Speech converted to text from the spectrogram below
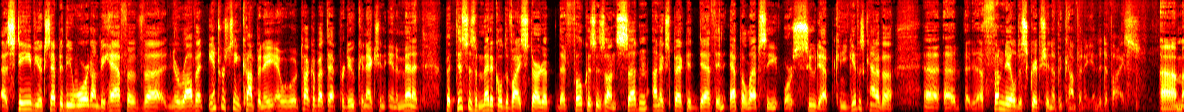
Uh, Steve, you accepted the award on behalf of uh, Neurava, an interesting company, and we will talk about that Purdue connection in a minute. But this is a medical device startup that focuses on sudden unexpected death in epilepsy or SUDEP. Can you give us kind of a, a, a thumbnail description of the company and the device? Um,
